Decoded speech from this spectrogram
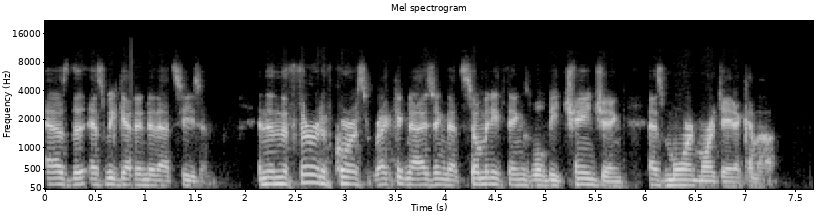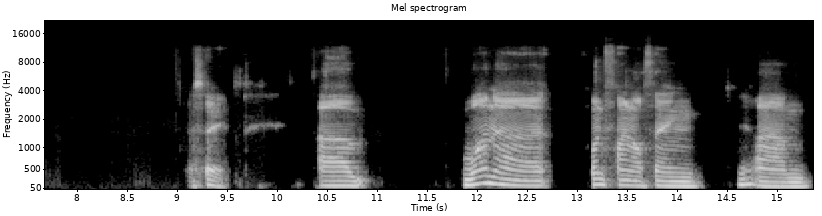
as the as we get into that season. And then the third, of course, recognizing that so many things will be changing as more and more data come out. I see. Um, one uh, one final thing, um,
